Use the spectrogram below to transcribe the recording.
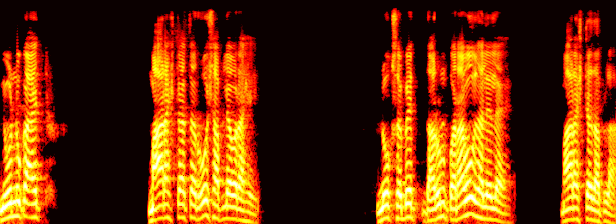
निवडणुका आहेत. महाराष्ट्राचा रोष आपल्यावर आहे. लोकसभेत दारुण पराभव झालेला आहे. महाराष्ट्रात आपला.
